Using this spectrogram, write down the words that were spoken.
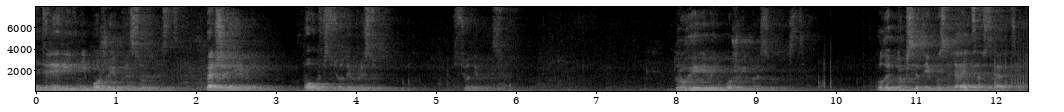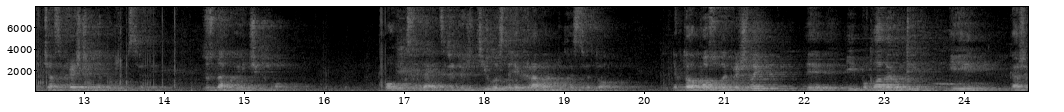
три рівні Божої присутності. Перший рівень Бог всюди присутній. Всюди присутній. Другий рівень Божої присутності. Коли Дух Святий поселяється в серці під час хрещення Духом Святим з ознакою інших мов. Бог поселяється, вже тоді тіло стає храмом Духа Святого. Як то апостоли прийшли е, і поклали руки, і каже,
